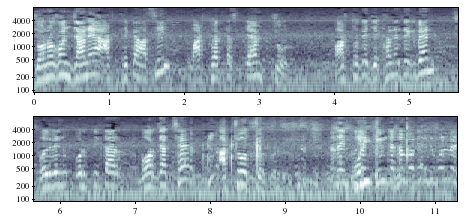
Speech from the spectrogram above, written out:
জনগণ জানে আট থেকে আশি পার্থ একটা স্ট্যাম্প চোর। পার্থকে যেখানে দেখবেন বলবেন ওর পিতার বর যাচ্ছে আর চোর চোর করবে দাদা এই টিমটা সম্পর্কে কিছু বলবেন?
